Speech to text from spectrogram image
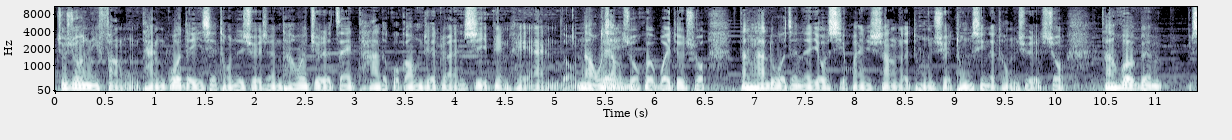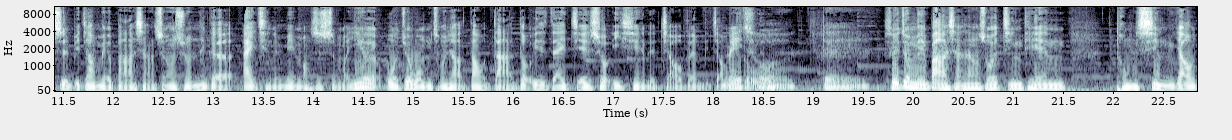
就是说你访谈过的一些同志学生，他会觉得在他的国高中阶段是一片黑暗的哦、那我想说，会不会就是说，当他如果真的有喜欢上了同学同性的同学的时候，他会不会是比较没有办法想象说那个爱情的面貌是什么？因为我觉得我们从小到大都一直在接受异性恋的脚本比较多，没错，对所以就没办法想象说今天同性要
